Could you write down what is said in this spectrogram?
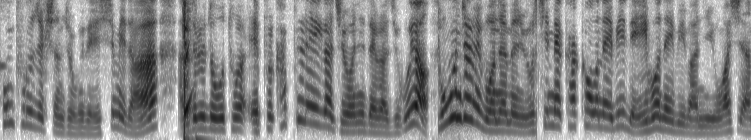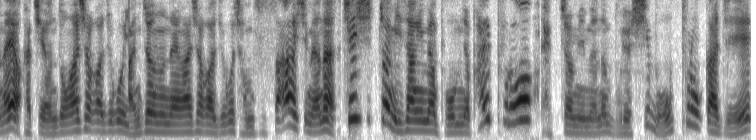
폼 프로젝션 적용되어 있습니다. 안드로이드 오토 애플 카플레이가 지원이 돼가지고요. 좋은 점이 뭐냐면 요 팀의 카카오 앱이 네이버 앱이 많이 이용하시잖아요. 같이 연동하셔가지고 안전운행 하셔가지고 점수 쌓으시면 은 70점 이상이면 보험료 8% 100점이면은 무려 15%까지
